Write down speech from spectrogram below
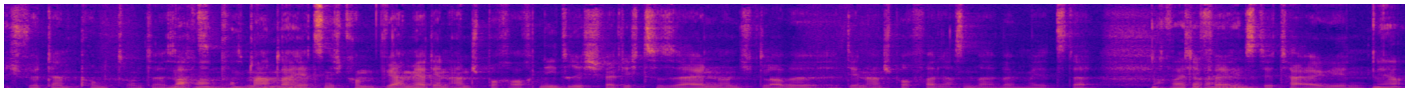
Ich würde da einen Punkt drunter setzen. Machen wir einen Punkt das machen wir jetzt nicht. Wir haben ja den Anspruch, auch niedrigschwellig zu sein und ich glaube, den Anspruch verlassen wir, wenn wir jetzt da noch weiter tiefer reingehen. ins Detail gehen. Ja.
